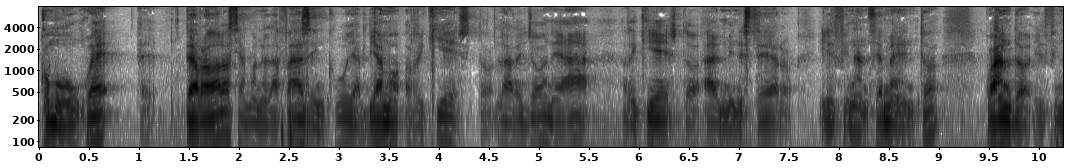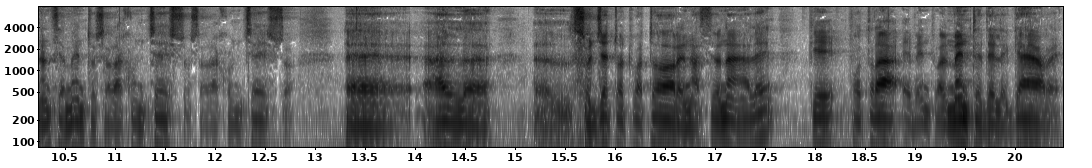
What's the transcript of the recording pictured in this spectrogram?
comunque eh, per ora siamo nella fase in cui abbiamo richiesto, la Regione ha richiesto al Ministero il finanziamento, quando il finanziamento sarà concesso, sarà concesso eh, al, al soggetto attuatore nazionale che potrà eventualmente delegare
